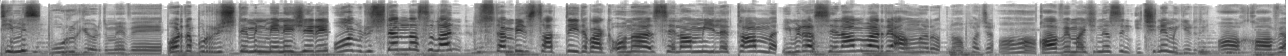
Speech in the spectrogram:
temiz boru gördüm evet. Bu arada bu Rüstem'in menajeri. Oğlum Rüstem nasıl lan? Rüstem beni sattıydı bak ona selam ile tamam mı? İmraz selam verdi anlarım. Ne yapacağım? Aha kahve makinesinin içine mi girdi? Ah kahve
